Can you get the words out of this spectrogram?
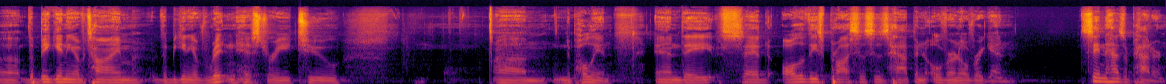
uh, the beginning of time, the beginning of written history to um, Napoleon. And they said all of these processes happen over and over again. Sin has a pattern.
